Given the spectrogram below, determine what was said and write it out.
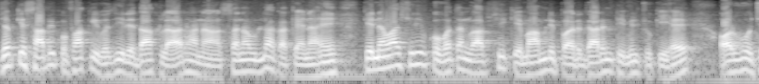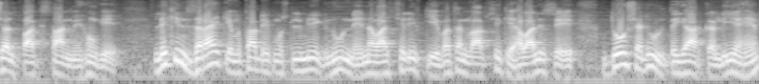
जबकि सबक वफाकी वज़ीर दाखिला राना सनाउल्ला का कहना है कि नवाज़ शरीफ को वतन वापसी के मामले पर गारंटी मिल चुकी है और वो जल्द पाकिस्तान में होंगे। लेकिन जराये के मुताबिक मुस्लिम लीग नून ने नवाज़ शरीफ की वतन वापसी के हवाले से दो शेड्यूल तैयार कर लिए हैं,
